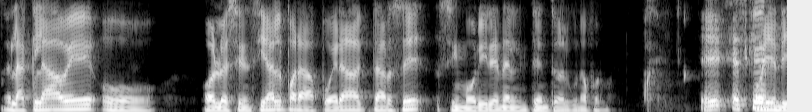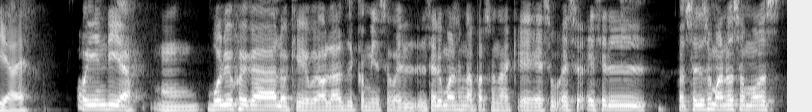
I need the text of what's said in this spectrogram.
la clave o, o, lo esencial para poder adaptarse sin morir en el intento de alguna forma? Eh, es que hoy en día, ¿eh? Hoy en día, mm, vuelve y juega a lo que hablabas del comienzo. El, ser humano es una persona que es, es, es el. Los seres humanos somos.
